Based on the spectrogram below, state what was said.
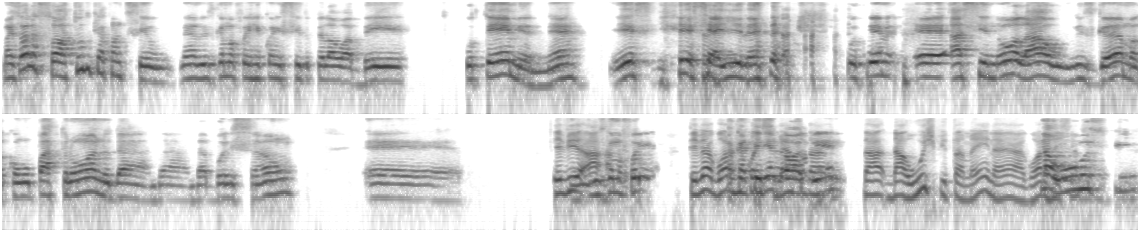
Mas olha só tudo que aconteceu. Né? Luiz Gama foi reconhecido pela OAB. O Temer, né? esse, esse aí, né? O Temer é, assinou lá o Luiz Gama como patrono da, da, da abolição. É, teve Gama foi teve agora a reconhecimento da, da, da, USP também, né? Agora da USP.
